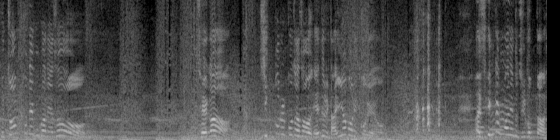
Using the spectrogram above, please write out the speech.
그 점프대 구간에서 제가 직구를 꽂아서 애들 날려버릴 거예요. 아니 생각만 해도 즐겁다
